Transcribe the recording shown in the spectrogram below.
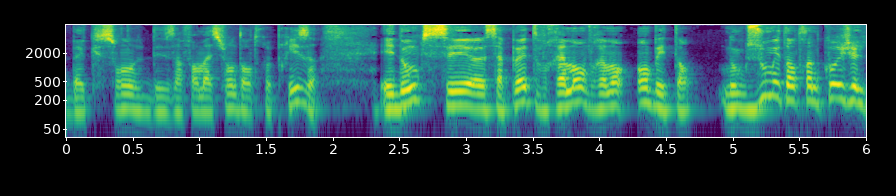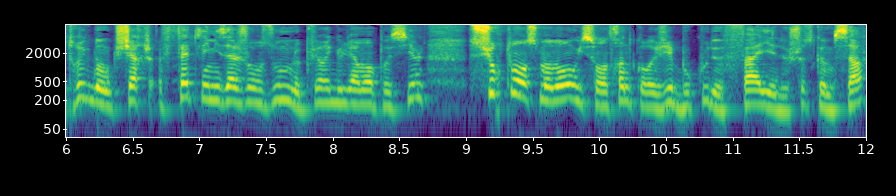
bah, qui sont des informations d'entreprise. Et donc c'est ça peut être vraiment vraiment embêtant. Donc Zoom est en train de corriger le truc donc cherche faites les mises à jour Zoom le plus régulièrement possible surtout en ce moment où ils sont en train de corriger beaucoup de failles et de choses comme ça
